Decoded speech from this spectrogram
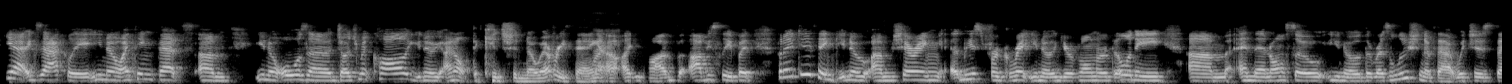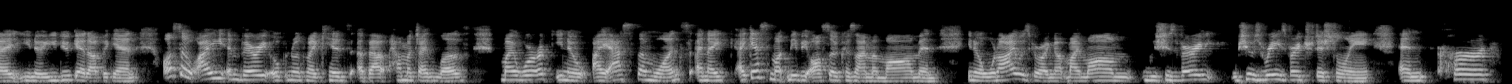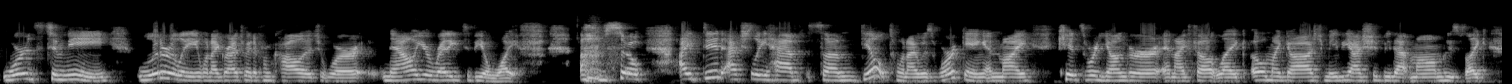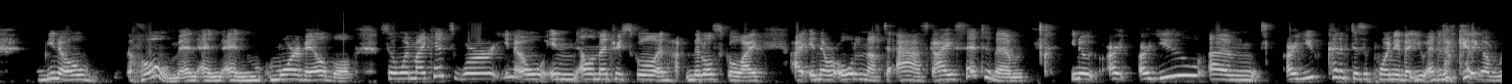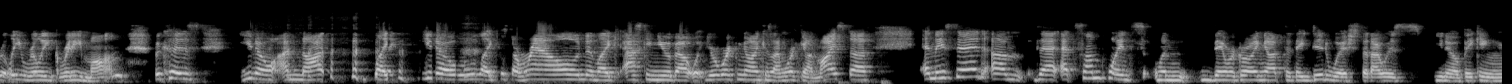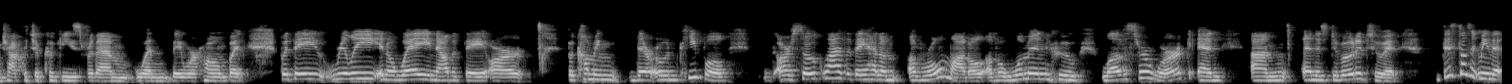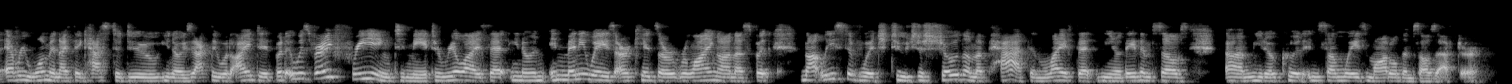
Yeah, exactly. You know, I think that's um, you know always a judgment call. You know, I don't think kids should know everything, right. I, I, obviously, but but I do think you know um, sharing at least for grit, you know, your vulnerability, um, and then also you know the resolution of that, which is that you know you do get up again. Also, I am very open with my kids about how much I love my work. You know, I asked them once, and I I guess maybe also because I'm a mom, and you know when I was growing up, my mom she's very she was raised very traditionally, and her words to me, literally, when I graduated from college, were now you're ready to be a wife. Um, so I did actually have some guilt when I was working and my kids were younger, and I felt like, oh my gosh, maybe I should be that mom who's like, you know, home and, and, and more available. So when my kids were, you know, in elementary school and middle school, I, I and they were old enough to ask, I said to them, you know, are are you um, are you kind of disappointed that you ended up getting a really really gritty mom because you know I'm not like you know like just around and like asking you about what you're working on because I'm working on my stuff. And they said um, that at some points when they were growing up that they did wish that I was you know baking chocolate chip cookies for them when they were home, but but they really in a way now that they are becoming their own people are so glad that they had a, a role model of a woman who loves her work and um, and is devoted to it. This doesn't mean that every woman, I think, has to do you know exactly what I did, but it was very freeing to me to realize that you know in, in many ways our kids are relying on us, but not least of which to just show them a path in life that you know they themselves um, you know could in some ways model themselves after.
